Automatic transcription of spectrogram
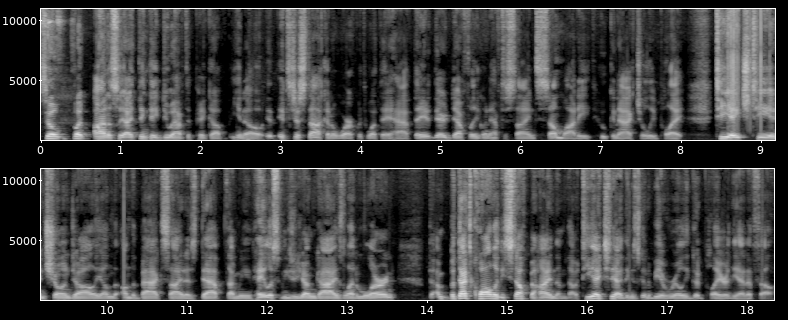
so, but honestly, I think they do have to pick up. You know, it, it's just not going to work with what they have. They they're definitely going to have to sign somebody who can actually play. THT and Shaun Jolly on the on the backside as depth. I mean, hey, listen, these are young guys. Let them learn. Um, but that's quality stuff behind them, though. THT, I think, is going to be a really good player in the NFL.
